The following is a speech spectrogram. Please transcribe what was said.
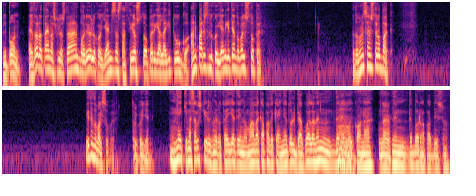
Λοιπόν, εδώ ρωτάει ένας φίλος τώρα αν μπορεί ο Λουκογιάννης να σταθεί ως στόπερ για αλλαγή του Ούγκο. Αν πάρεις τον Λουκογιάννη, γιατί να το βάλεις στόπερ; Να το βάλεις σαν αριστερό μπακ. Γιατί να το βάλεις στόπερ, το Λουκογιάννη; Ναι, και ένας άλλος κύριος με ρωτάει για την ομάδα K19 του Ολυμπιακού, αλλά δεν, δεν έχω εικόνα. Ναι. Δεν, δεν μπορώ να απαντήσω.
